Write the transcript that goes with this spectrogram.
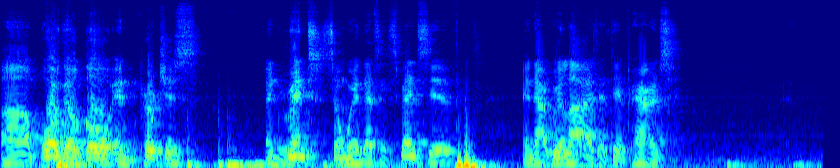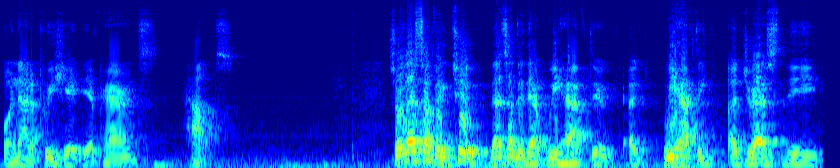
um, or they'll go and purchase and rent somewhere that's expensive and not realize that their parents or not appreciate their parents' house. So that's something too. That's something that we have to uh, we have to address the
